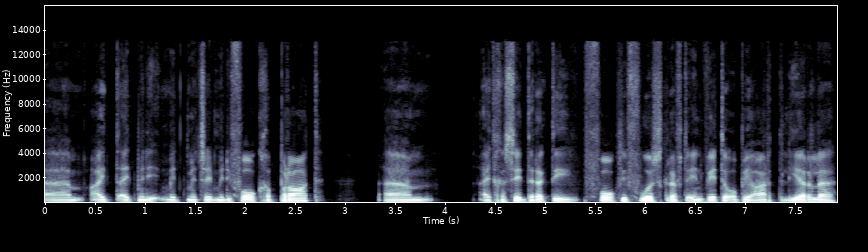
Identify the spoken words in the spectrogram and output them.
Ehm um, hy het, hy het met die met met sy met die volk gepraat. Ehm um, hy het gesê druk die volk die voorskrifte en wette op die hart, leer hulle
